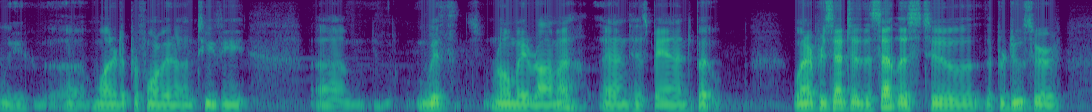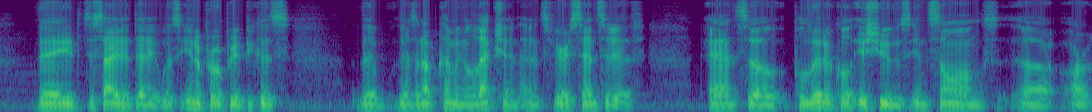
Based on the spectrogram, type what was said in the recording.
we uh, wanted to perform it on TV um, with Rhoma Irama and his band. But when I presented the set list to the producer, they decided that it was inappropriate because the, there's an upcoming election and it's very sensitive. And so political issues in songs uh, are,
